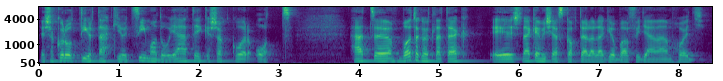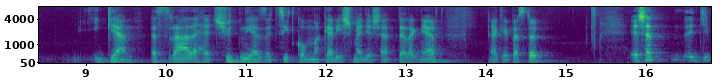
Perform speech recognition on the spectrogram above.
és akkor ott írták ki, hogy címadó játék, és akkor ott. Hát voltak ötletek, és nekem is ez kapta el a legjobban a figyelmem, hogy igen, ezt rá lehet sütni, ez egy szitkomnak el is megy, és hát tényleg nyert. Elképesztő. És hát egy,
